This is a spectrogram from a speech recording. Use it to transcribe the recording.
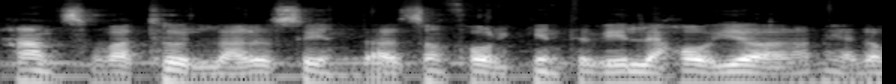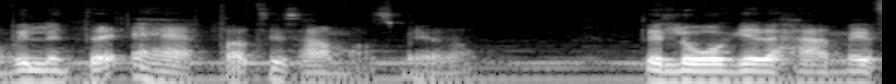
han som var tullare och syndare som folk inte ville ha att göra med. De ville inte äta tillsammans med dem. Det låg i det här med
